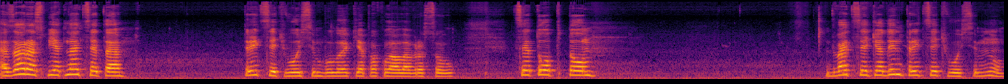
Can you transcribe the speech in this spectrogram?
А зараз 15.38 було, як я поклала в розсол. Це тобто 21.38. Ну,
